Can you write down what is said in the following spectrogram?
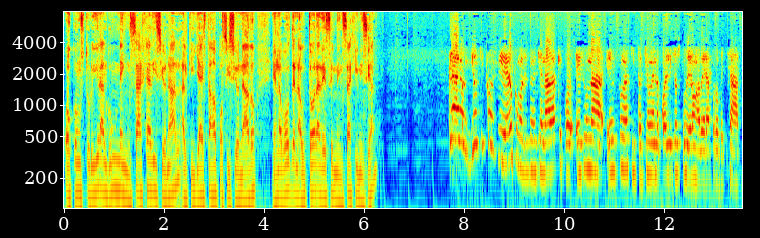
o construir algún mensaje adicional al que ya estaba posicionado en la voz de la autora de ese mensaje inicial. Claro, yo sí considero, como les mencionaba, que es una es una situación en la cual ellos pudieron haber aprovechado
